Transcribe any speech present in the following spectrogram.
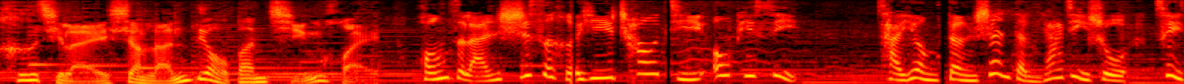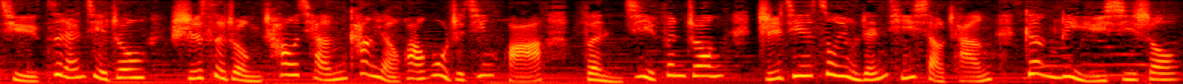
喝起来像蓝调般情怀。红紫蓝十四合一超级 O P C，采用等渗等压技术萃取自然界中十四种超强抗氧化物质精华，粉剂分装，直接作用人体小肠，更利于吸收。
